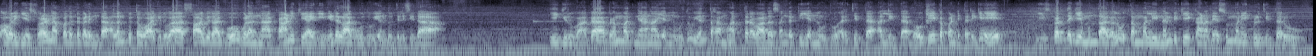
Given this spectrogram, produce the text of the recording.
ಅವರಿಗೆ ಸ್ವರ್ಣ ಪದಕಗಳಿಂದ ಅಲಂಕೃತವಾಗಿರುವ ಸಾವಿರ ಗೋವುಗಳನ್ನು ಕಾಣಿಕೆಯಾಗಿ ನೀಡಲಾಗುವುದು ಎಂದು ತಿಳಿಸಿದ. ಹೀಗಿರುವಾಗ ಬ್ರಹ್ಮಜ್ಞಾನ ಎನ್ನುವುದು ಎಂತಹ ಮಹತ್ತರವಾದ ಸಂಗತಿ ಎನ್ನುವುದು ಅರಿತಿದ್ದ ಅಲ್ಲಿದ್ದ ಬಹುತೇಕ ಪಂಡಿತರಿಗೆ ಈ ಸ್ಪರ್ಧೆಗೆ ಮುಂದಾಗಲು ತಮ್ಮಲ್ಲಿ ನಂಬಿಕೆ ಕಾಣದೆ ಸುಮ್ಮನೆ ಕುಳಿತಿದ್ದರು.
